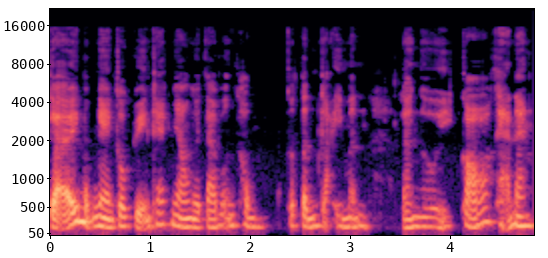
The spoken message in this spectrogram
kể một ngàn câu chuyện khác nhau người ta vẫn không có tin cậy mình là người có khả năng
